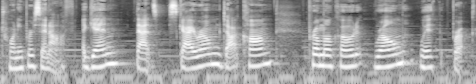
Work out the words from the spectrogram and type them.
20% off. Again, that's skyroam.com, promo code ROAM with Brooke.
